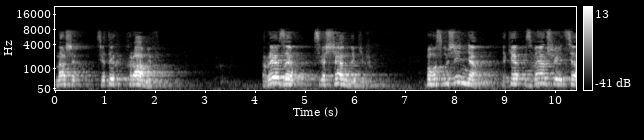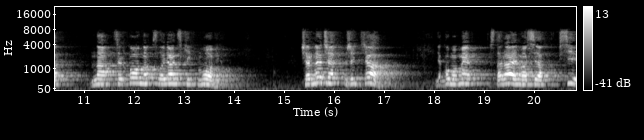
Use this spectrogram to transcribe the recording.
наших святих храмів, ризи священників, богослужіння, яке звершується на церковно-славянській мові, чернече життя, якому ми стараємося всі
